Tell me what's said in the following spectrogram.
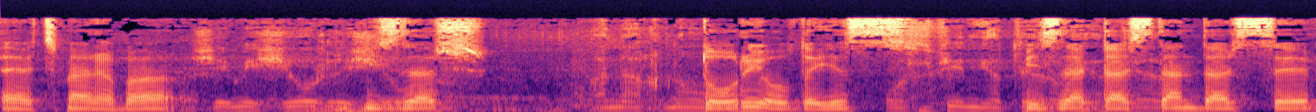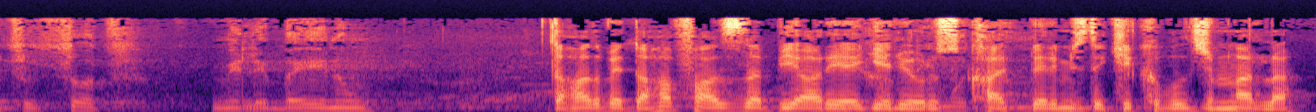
Evet merhaba. Bizler doğru yoldayız. Bizler dersten derse daha ve daha fazla bir araya geliyoruz kalplerimizdeki kıvılcımlarla.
